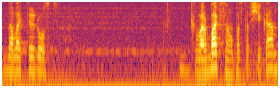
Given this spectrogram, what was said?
давать прирост к варбаксам и поставщикам.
